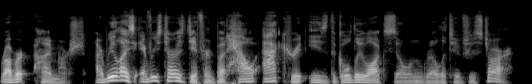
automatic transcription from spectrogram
Robert Hindmarsh, I realize every star is different, but how accurate is the Goldilocks zone relative to a star?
